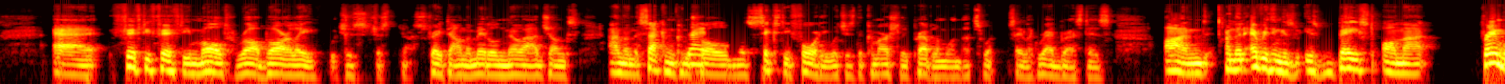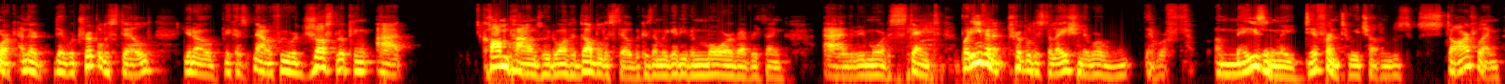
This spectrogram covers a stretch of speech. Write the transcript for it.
uh, 50-50 malt raw barley which is just you know, straight down the middle no adjuncts. And then the second control right. was 60-40 which is the commercially prevalent one. That's what say like redbreast is. And and then everything is is based on that framework. And they they were triple distilled you know because now if we were just looking at compounds we'd want to double distill because then we get even more of everything and it'd be more distinct. But even at triple distillation they were they were amazingly different to each other. It was startling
